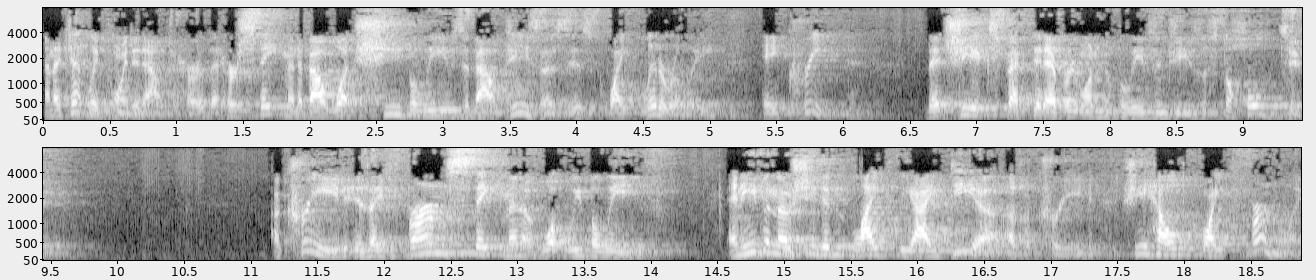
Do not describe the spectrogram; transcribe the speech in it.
And I gently pointed out to her that her statement about what she believes about Jesus is quite literally a creed that she expected everyone who believes in Jesus to hold to. A creed is a firm statement of what we believe. And even though she didn't like the idea of a creed, she held quite firmly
